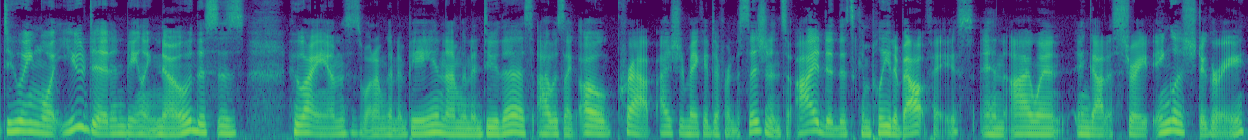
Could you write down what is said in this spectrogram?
doing what you did and being like, no, this is who I am, this is what I'm going to be, and I'm going to do this, I was like, oh crap, I should make a different decision. And so I did this complete about face and I went and got a straight English degree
